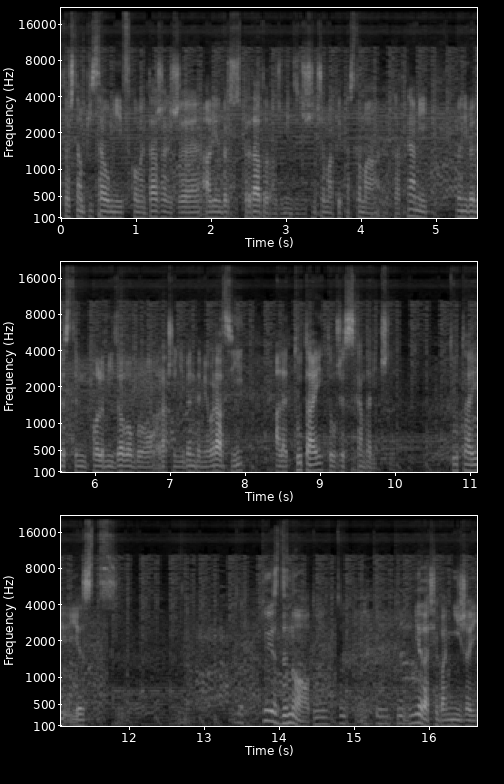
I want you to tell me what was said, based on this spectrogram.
ktoś tam pisał mi w komentarzach, że Alien vs Predator chodzi między 10 a 15 klatkami. No nie będę z tym polemizował, bo raczej nie będę miał racji, ale tutaj to już jest skandaliczne. Tutaj jest. No, tu jest dno, tu, tu, tu, tu nie da się chyba niżej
